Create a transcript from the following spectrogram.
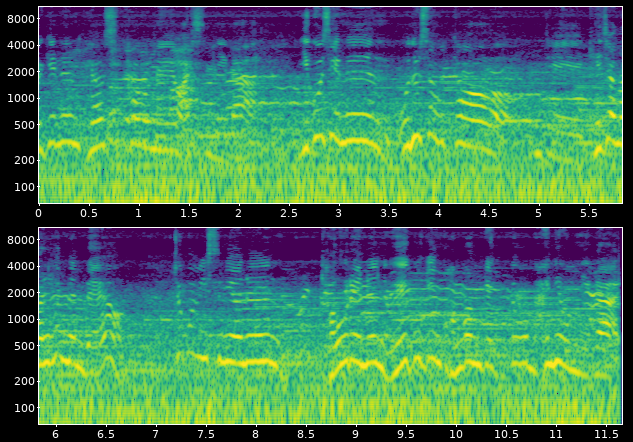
여기는 베어스타운에 왔습니다. 이곳에는 오늘서부터 이제 개장을 했는데요. 조금 있으면은 겨울에는 외국인 관광객도 많이 옵니다.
